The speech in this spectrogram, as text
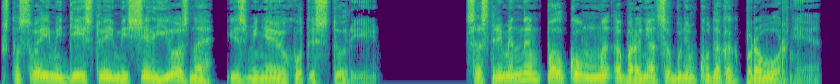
что своими действиями серьезно изменяю ход истории. Со стременным полком мы обороняться будем куда как проворнее.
